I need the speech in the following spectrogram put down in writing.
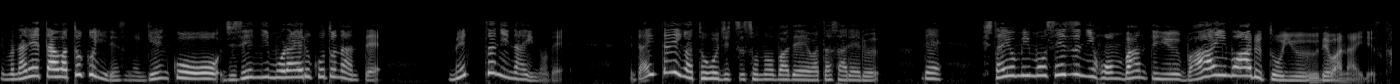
今、ナレーターは特にですね、原稿を事前にもらえることなんて、めったにないので、大体が当日その場で渡される。で、下読みもせずに本番っていう場合もあるというではないですか。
